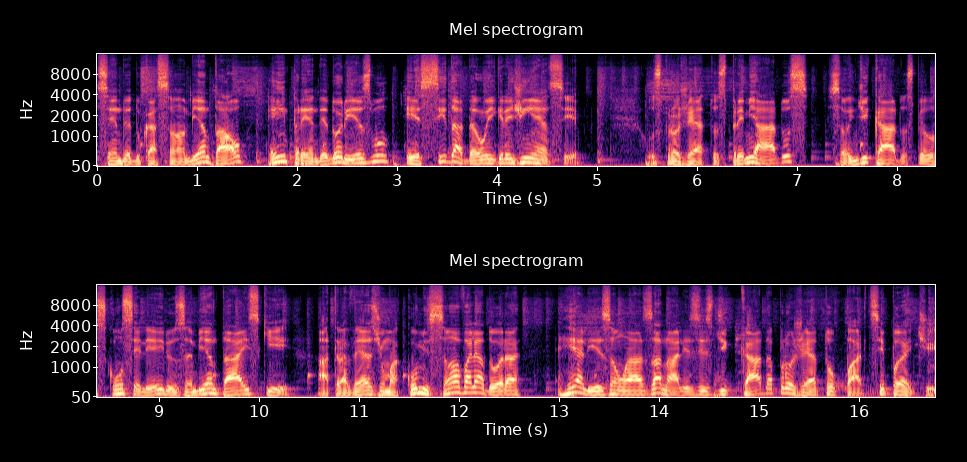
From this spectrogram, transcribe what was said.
sendo educação ambiental, empreendedorismo e cidadão igrejinhense. Os projetos premiados são indicados pelos conselheiros ambientais que, através de uma comissão avaliadora, realizam as análises de cada projeto participante.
